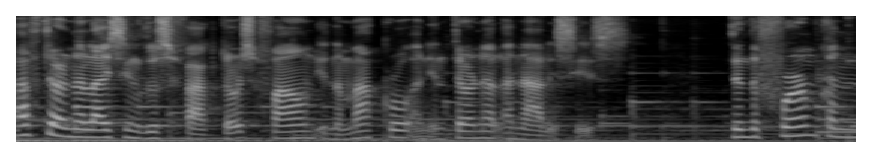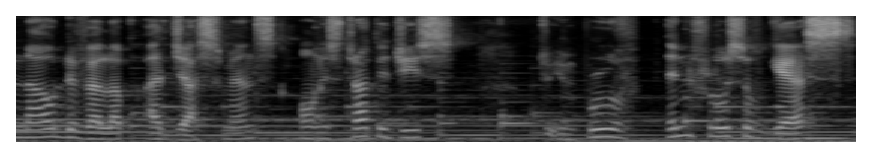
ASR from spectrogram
After analyzing those factors found in the macro and internal analysis, then the firm can now develop adjustments on strategies to improve inflows of guests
